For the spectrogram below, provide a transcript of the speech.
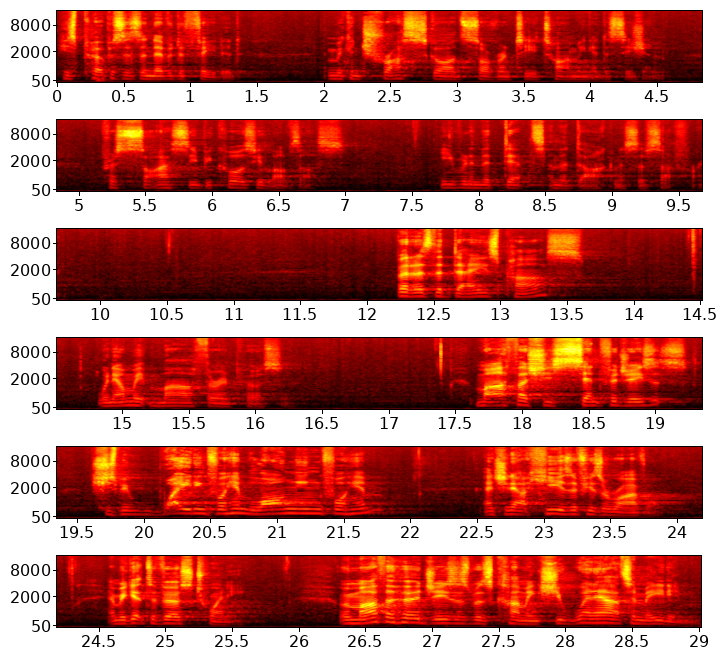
His purposes are never defeated, and we can trust God's sovereignty, timing, and decision precisely because he loves us, even in the depths and the darkness of suffering. But as the days pass, we now meet Martha in person. Martha, she's sent for Jesus. She's been waiting for him, longing for him, and she now hears of his arrival. And we get to verse 20. When Martha heard Jesus was coming, she went out to meet him,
